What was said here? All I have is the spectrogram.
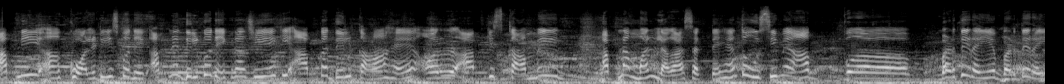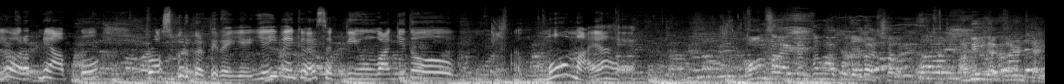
अपनी क्वालिटीज़ को देख, अपने दिल को देखना चाहिए कि आपका दिल कहाँ है और आप किस काम में अपना मन लगा सकते हैं। तो उसी में आप बढ़ते रहिए बढ़ते रहिए और अपने आप को प्रॉस्पर करते रहिए। यही मैं कह सकती हूँ। बाकी तो मोह माया है। कौन सा आइटम सॉन्ग आपको ज़्यादा अच्छा लगता है? अभी का करंट टाइम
